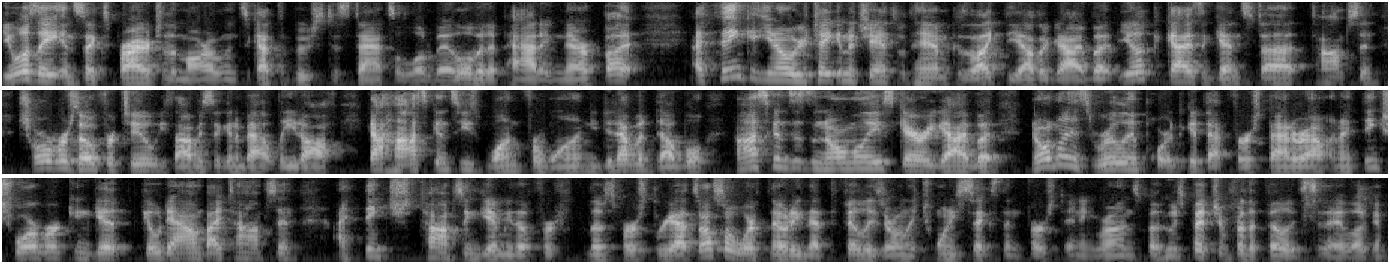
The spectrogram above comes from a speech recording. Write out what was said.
He was 8 and 6 prior to the Marlins. He got to boost his stats a little bit, a little bit of padding there. But I think you know you're taking a chance with him because I like the other guy. But you look at guys against uh, Thompson. Schwarber's 0 for 2. He's obviously going to bat lead off. Got Hoskins. He's one for one. He did have a double. Hoskins is a normally a scary guy, but normally it's really important to get that first batter out. And I think Schwarber can get go down by Thompson. I think Thompson give me the first, those first three outs. Also worth noting that the Phillies are only 26th in first inning runs. But who's pitching for the Phillies today, Logan?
